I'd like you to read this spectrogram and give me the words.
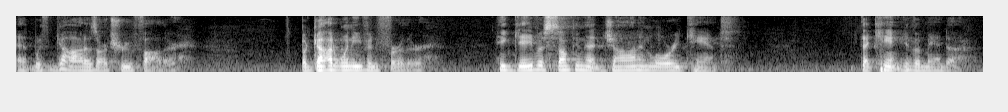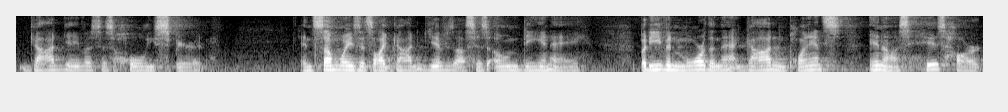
and with God as our true Father. But God went even further. He gave us something that John and Lori can't, that can't give Amanda. God gave us His Holy Spirit. In some ways, it's like God gives us His own DNA. But even more than that, God implants in us His heart,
